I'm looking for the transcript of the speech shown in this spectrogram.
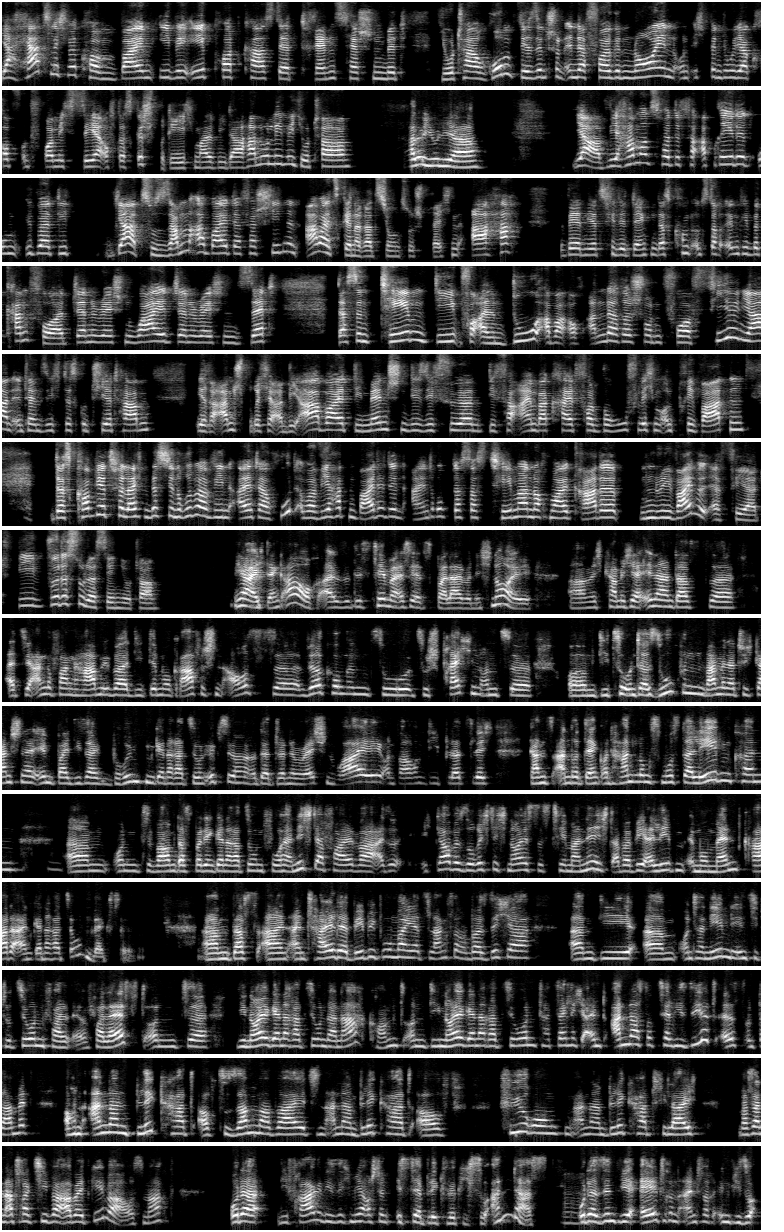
Ja, herzlich willkommen beim IBE-Podcast der Trendsession mit Jutta Rump. Wir sind schon in der Folge 9 und ich bin Julia Kropf und freue mich sehr auf das Gespräch mal wieder. Hallo, liebe Jutta. Hallo, Julia. Ja, wir haben uns heute verabredet, um über die ja, Zusammenarbeit der verschiedenen Arbeitsgenerationen zu sprechen. Aha, werden jetzt viele denken, das kommt uns doch irgendwie bekannt vor. Generation Y, Generation Z. Das sind Themen, die vor allem du, aber auch andere schon vor vielen Jahren intensiv diskutiert haben. Ihre Ansprüche an die Arbeit, die Menschen, die sie führen, die Vereinbarkeit von beruflichem und privatem. Das kommt jetzt vielleicht ein bisschen rüber wie ein alter Hut, aber wir hatten beide den Eindruck, dass das Thema nochmal gerade ein Revival erfährt. Wie würdest du das sehen, Jutta? Ja, ich denke auch. Also das Thema ist jetzt beileibe nicht neu. Ähm, ich kann mich erinnern, dass äh, als wir angefangen haben, über die demografischen Auswirkungen zu, zu sprechen und äh, um die zu untersuchen, waren wir natürlich ganz schnell eben bei dieser berühmten Generation Y oder Generation Y und warum die plötzlich ganz andere Denk- und Handlungsmuster leben können ähm, und warum das bei den Generationen vorher nicht der Fall war. Also ich glaube, so richtig neu ist das Thema nicht, aber wir erleben im Moment gerade einen Generationenwechsel. Ähm, dass ein, ein Teil der Babyboomer jetzt langsam aber sicher ähm, die ähm, Unternehmen, die Institutionen ver äh, verlässt und äh, die neue Generation danach kommt und die neue Generation tatsächlich anders sozialisiert ist und damit auch einen anderen Blick hat auf Zusammenarbeit, einen anderen Blick hat auf Führung, einen anderen Blick hat vielleicht, was ein attraktiver Arbeitgeber ausmacht. Oder die Frage, die sich mir auch stellt, ist der Blick wirklich so anders? Mhm. Oder sind wir Älteren einfach irgendwie so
